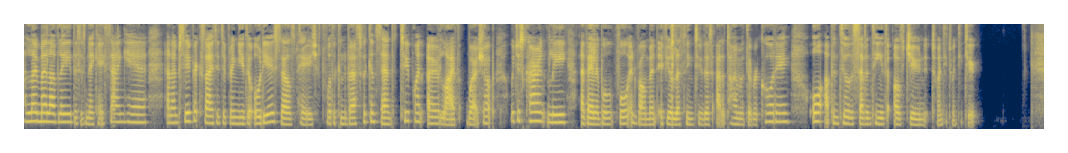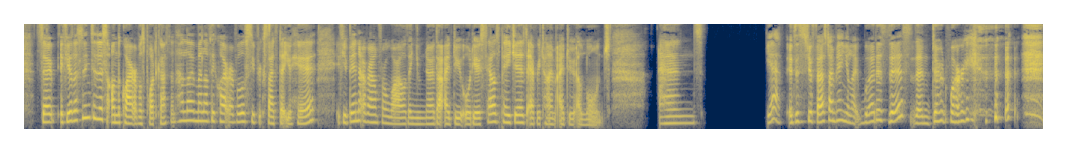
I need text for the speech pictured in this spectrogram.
Hello, my lovely. This is Maikee Tsang here, and I'm super excited to bring you the audio sales page for the Converse with Consent 2.0 live workshop, which is currently available for enrollment if you're listening to this at the time of the recording or up until the 17th of June 2022. So, if you're listening to this on the Quiet Rebels podcast, and hello, my lovely Quiet Rebels, super excited that you're here. If you've been around for a while, then you know that I do audio sales pages every time I do a launch. And yeah, if this is your first time here and you're like, what is this? Then don't worry.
